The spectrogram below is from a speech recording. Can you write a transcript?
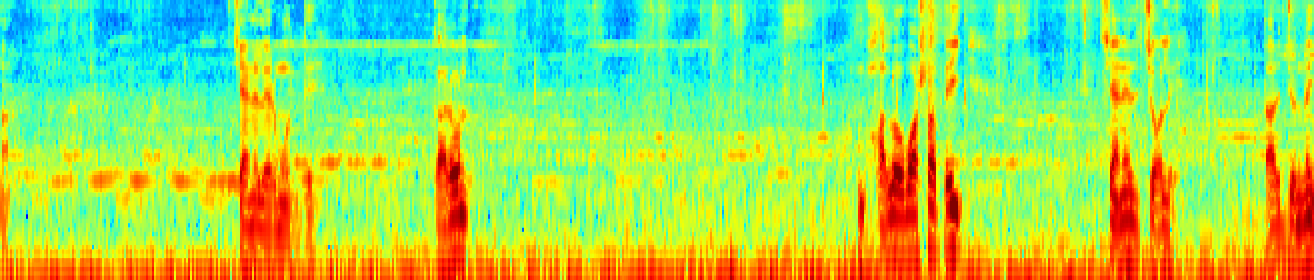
না চ্যানেলের মধ্যে। কারণ ভালোবাসাতেই চ্যানেল চলে। তার জন্যই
